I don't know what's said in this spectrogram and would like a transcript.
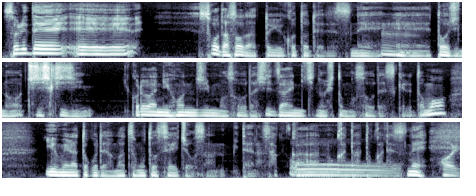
それで、えー、そうだそうだということでですね、うん、えー、当時の知識人これは日本人もそうだし在日の人もそうですけれども有名なところでは松本清張さんみたいな作家の方とかですね、はい、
